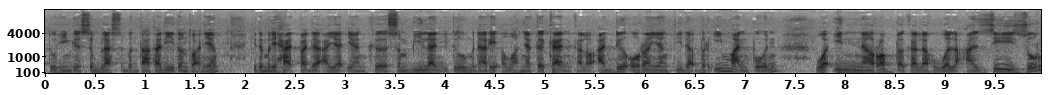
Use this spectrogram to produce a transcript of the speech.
1 hingga 11 sebentar tadi tuan-tuan ya. Kita melihat pada ayat yang ke-9 itu menarik Allah nyatakan kalau ada orang yang tidak beriman pun wa inna rabbaka lahuwal azizur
